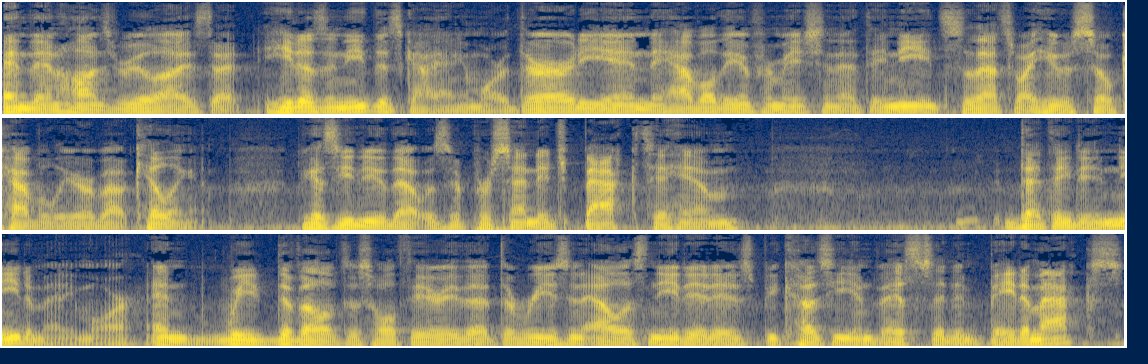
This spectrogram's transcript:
And then Hans realized that he doesn't need this guy anymore. They're already in. They have all the information that they need. So that's why he was so cavalier about killing him because he knew that was a percentage back to him that they didn't need him anymore. And we developed this whole theory that the reason Ellis needed is because he invested in Betamax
